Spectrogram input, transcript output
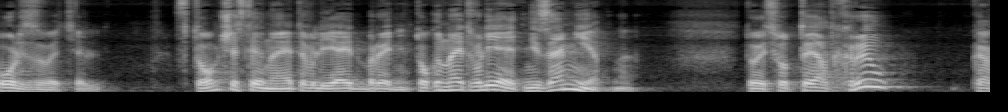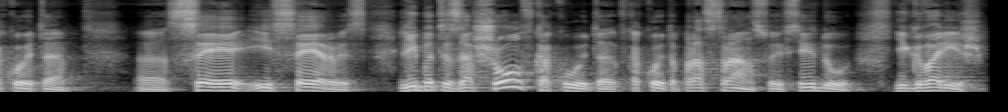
пользователь, в том числе на это влияет брендинг. Только на это влияет незаметно. То есть вот ты открыл какой-то э, и сервис, либо ты зашел в, какое-то, в какое-то пространство и в среду и говоришь,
